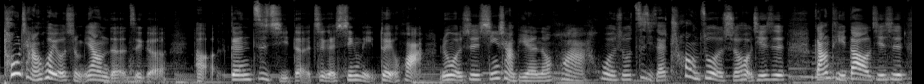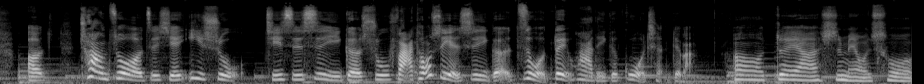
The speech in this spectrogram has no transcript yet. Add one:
通常会有什么样的这个呃，跟自己的这个心理对话？如果是欣赏别人的话，或者说自己在创作的时候，其实刚提到，其实呃，创作这些艺术其实是一个抒发，同时也是一个自我对话的一个过程，对吧？哦，对啊，是没有错。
